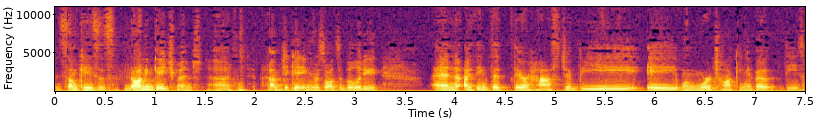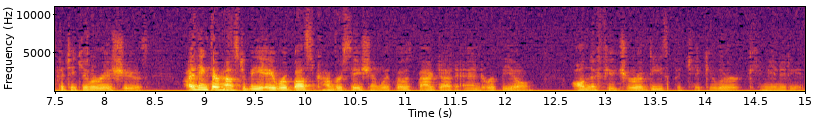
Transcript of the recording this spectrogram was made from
in some cases, non engagement, uh, abdicating responsibility. And I think that there has to be a, when we're talking about these particular issues, I think there has to be a robust conversation with both Baghdad and Erbil on the future of these particular communities.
